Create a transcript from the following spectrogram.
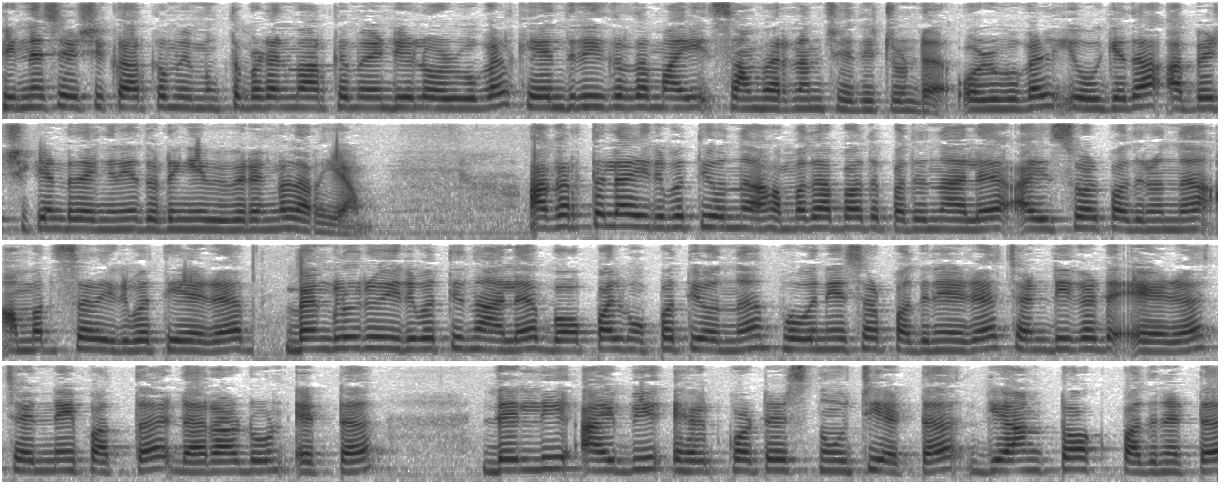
ഭിന്നശേഷിക്കാർക്കും വിമുക്ത ഭടന്മാർക്കും വേണ്ടിയുള്ള ഒഴിവുകൾ കേന്ദ്രീകൃതമായി സംവരണം ചെയ്തിട്ടുണ്ട്. ഒഴിവുകൾ യോഗ്യത അപേക്ഷിക്കേണ്ടത് എങ്ങനെ തുടങ്ങിയ വിവരങ്ങൾ അറിയാം. അഗർത്തല ഇരുപത്തിയൊന്ന് അഹമ്മദാബാദ് പതിനാല് ഐസോൾ പതിനൊന്ന് അമൃത്സർ ഇരുപത്തിയേഴ് ബംഗളൂരു ഇരുപത്തിനാല് ഭോപ്പാൽ മുപ്പത്തിയൊന്ന് ഭുവനേശ്വർ പതിനേഴ് ചണ്ഡീഗഡ് ഏഴ് ചെന്നൈ പത്ത് ഡെറാഡൂൺ എട്ട് ഡൽഹി ഐ ബി ഹെഡ്ക്വാർട്ടേഴ്സ് നൂറ്റിയെട്ട് ഗ്യാങ്ടോക്ക് പതിനെട്ട്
